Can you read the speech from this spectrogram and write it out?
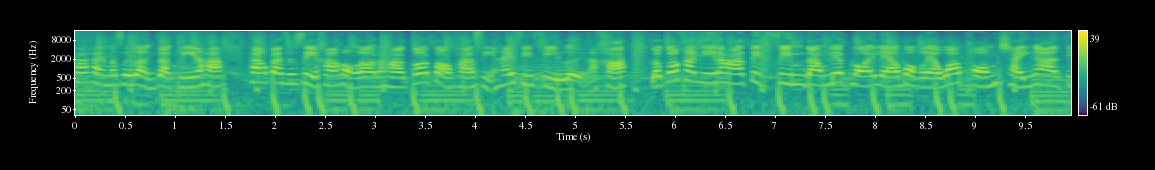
ถ้าใครมาซื้อหลังจากนี้นะคะ ทาง 84คาของเรานะคะ ก็ต่อภาษีให้ฟรีๆเลยนะคะ แล้วก็คันนี้นะคะ ติดฟิล์มดำเรียบร้อยแล้วบอกแล้วว่าพร้อมใช้งานจ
